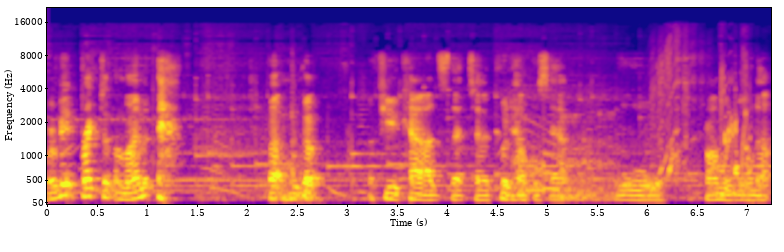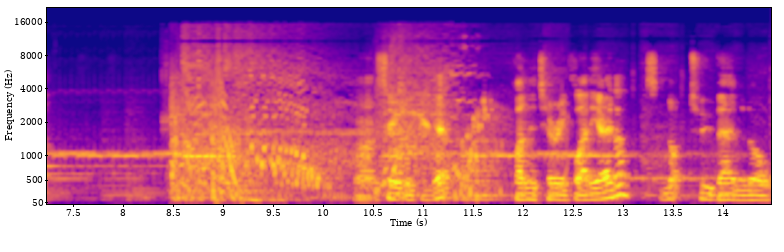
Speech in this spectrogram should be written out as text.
We're a bit bricked at the moment, but we've got a few cards that uh, could help us out. Ooh, Primal Walnut. Alright, see what we can get. Planetary Gladiator. It's not too bad at all.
